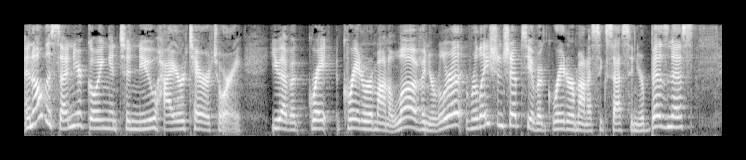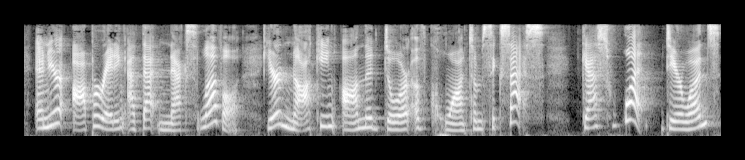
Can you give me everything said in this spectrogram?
and all of a sudden you're going into new, higher territory. You have a great, greater amount of love in your relationships, you have a greater amount of success in your business and you're operating at that next level. You're knocking on the door of quantum success guess what, dear ones?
